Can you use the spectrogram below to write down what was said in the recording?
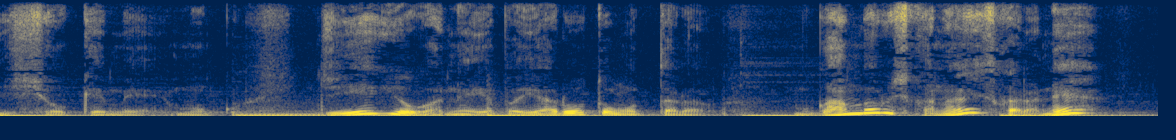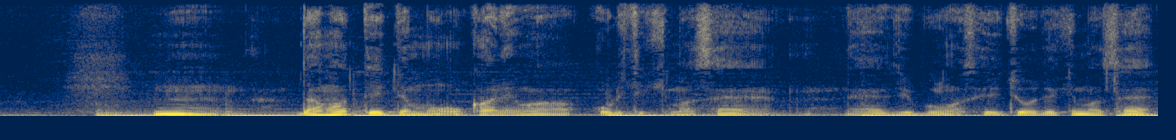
一生懸命。もう自営業がねやっぱりやろうと思ったら頑張るしかないですからね。うん。黙っていてもお金は降りてきません、ね、自分は成長できません。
